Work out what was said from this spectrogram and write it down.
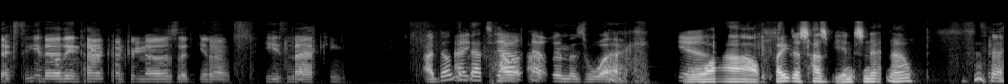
next thing you know, the entire country knows that you know he's lacking. I don't think I that's how, doubt that would- work. Yeah. Wow, Phaedos has the internet now.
